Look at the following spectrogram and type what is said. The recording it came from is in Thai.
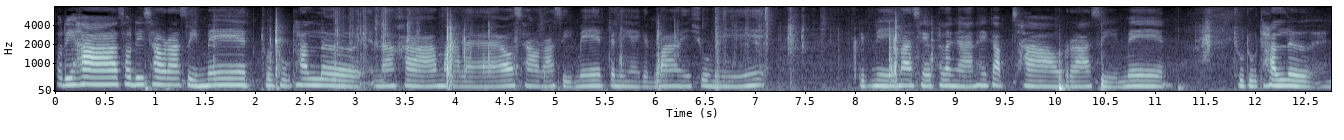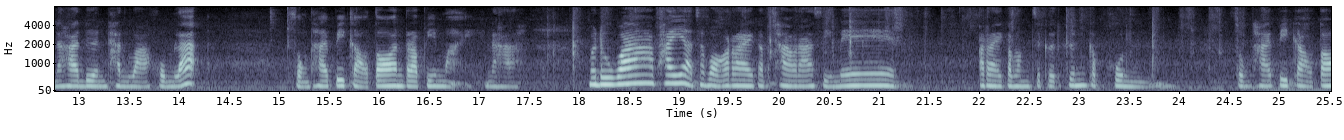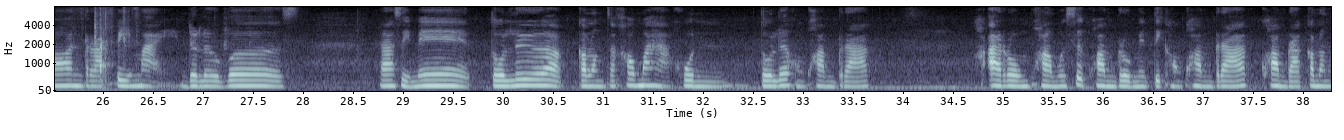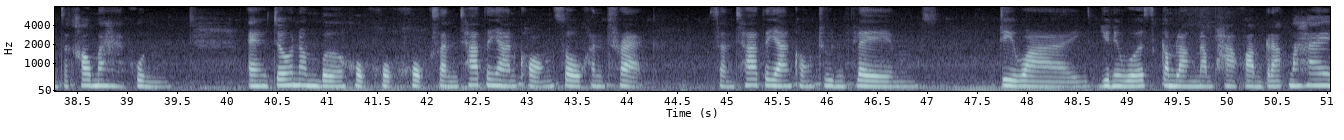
สวัสดีค่ะ สวัสดีชาวราศีเมษทุกทุกท่านเลยนะคะ มาแล้วชาวราศีเมษเป็นยังไงกันบ้างในช่วงนี้ คลิปนี้มาเช็คพลังงานให้กับชาวราศีเมษทุกทุกท่านเลยนะคะ เดือนธันวาคมละ ส่งท้ายปีเก่าต้อนรับปีใหม่นะคะ มาดูว่าไพ่อยากจะบอกอะไรกับชาวราศีเมษอะไรกำลังจะเกิดขึ้นกับคุณ ส่งท้ายปีเก่าต้อนรับปีใหม่ The Lovers ราศีเมษตัวเลือกกำลังจะเข้ามาหาคุณ ตัวเลือกของความรัก อารมณ์ความรู้สึกความโรแมนติกของความรัก ความรักกำลังจะเข้ามาหาคุณ Angel Number 666 สัญชาตญาณของ Soul Contract สัญชาตญาณของ Twin Flames DY Universe กำลังนำพาความรักมาให้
